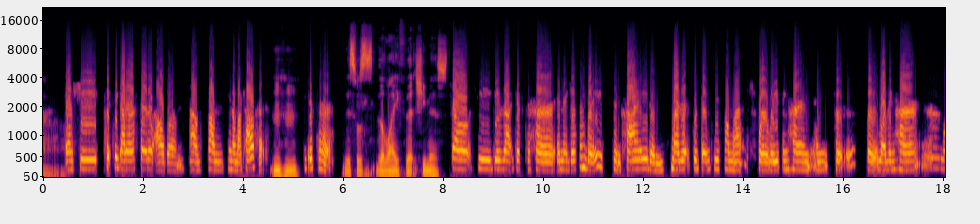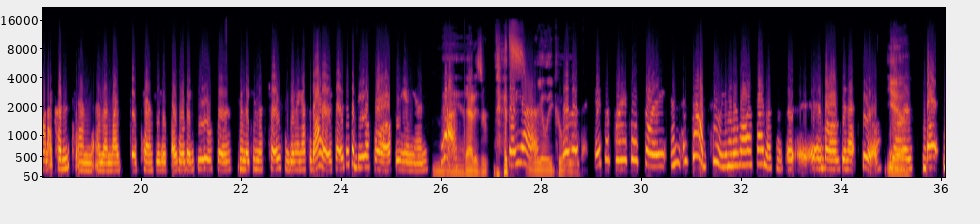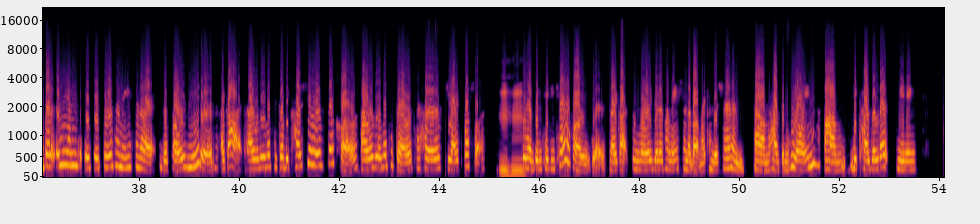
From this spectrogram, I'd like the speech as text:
and she put together a photo album um, from you know my childhood Mm-hmm. to give to her. This was the life that she missed. So she gave that gift to her, and they just embraced and cried. And Margaret said, "Thank you so much for raising her and, and for for loving her when I couldn't." And and then my the parents were just like, "Well, thank you for for making this choice and giving us a daughter." So it's just a beautiful reunion. Yeah. That is that's So, yeah. really cool. It was, it's a pretty cool story, and it's sad too. You know, there's a lot of sadness involved in it too. You know, Yeah. but but in the end, it's, it's the information that I just always needed. I got. I was able to go because she lived so close. I was able to go to her GI specialist hmm who had been taking care of all these years. I got some really good information about my condition and um, have been healing um, because of it. Meaning,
